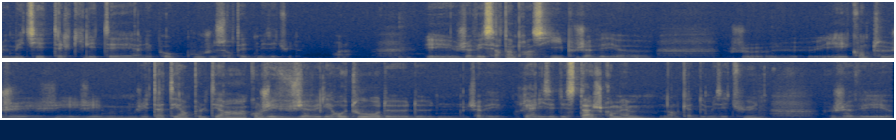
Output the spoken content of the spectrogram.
le métier tel qu'il était à l'époque où je sortais de mes études. Voilà. Et j'avais certains principes, j'avais. Euh, et quand j'ai tâté un peu le terrain, quand j'ai vu, j'avais les retours de, j'avais réalisé des stages quand même dans le cadre de mes études. J'avais euh,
